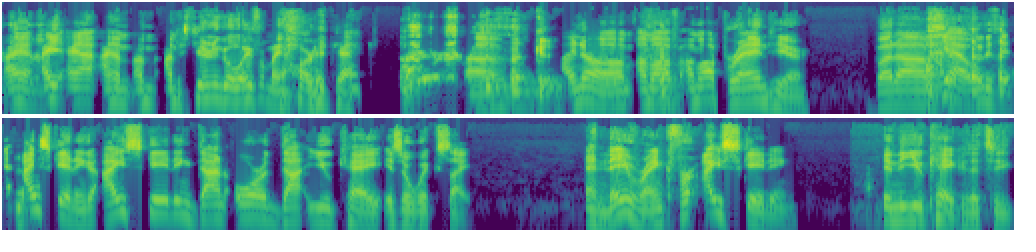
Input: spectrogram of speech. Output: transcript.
I, I, I, I'm, I'm, I'm steering away from my heart attack. Um, I know I'm, I'm off, I'm off brand here. But um, yeah, what is it? Ice skating. Ice Iceskating.org.uk is a Wix site. And they rank for ice skating in the UK because it's a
